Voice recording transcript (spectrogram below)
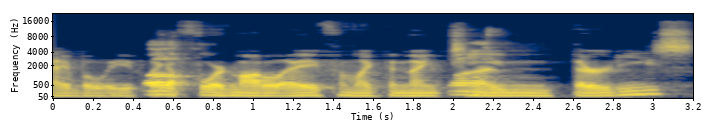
I believe, like Oh. a Ford Model A from like the 1930s.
